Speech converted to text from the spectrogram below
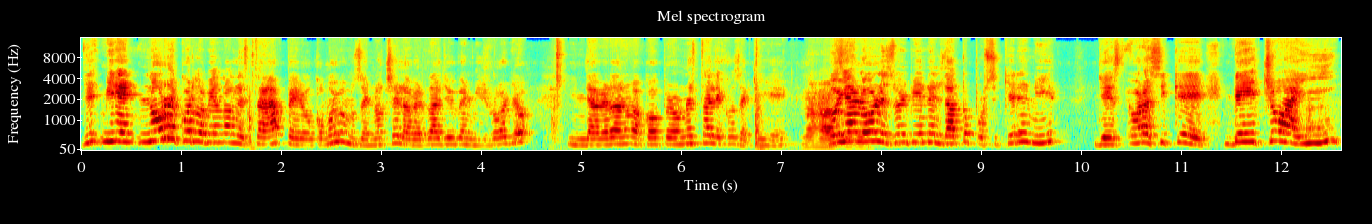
Y, miren, no recuerdo bien dónde está, pero como íbamos de noche, la verdad yo iba en mi rollo y la verdad no me acuerdo, pero no está lejos de aquí, ¿eh? Ajá, Voy sí. a luego les doy bien el dato por si quieren ir. Y es- ahora sí que, de hecho, ahí,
